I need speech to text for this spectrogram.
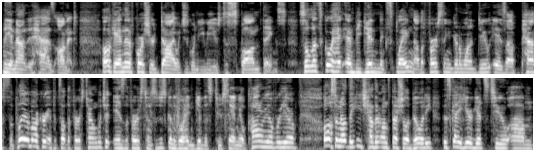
the amount it has on it. Okay, and then of course your die, which is going to be used to spawn things. So let's go ahead and begin and explain. Now the first thing you're going to want to do is uh, pass the player marker if it's not the first turn, which it is the first turn. So just going to go ahead and give this to Samuel Connery over here. Also note they each have their own special ability. This guy here gets to um,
